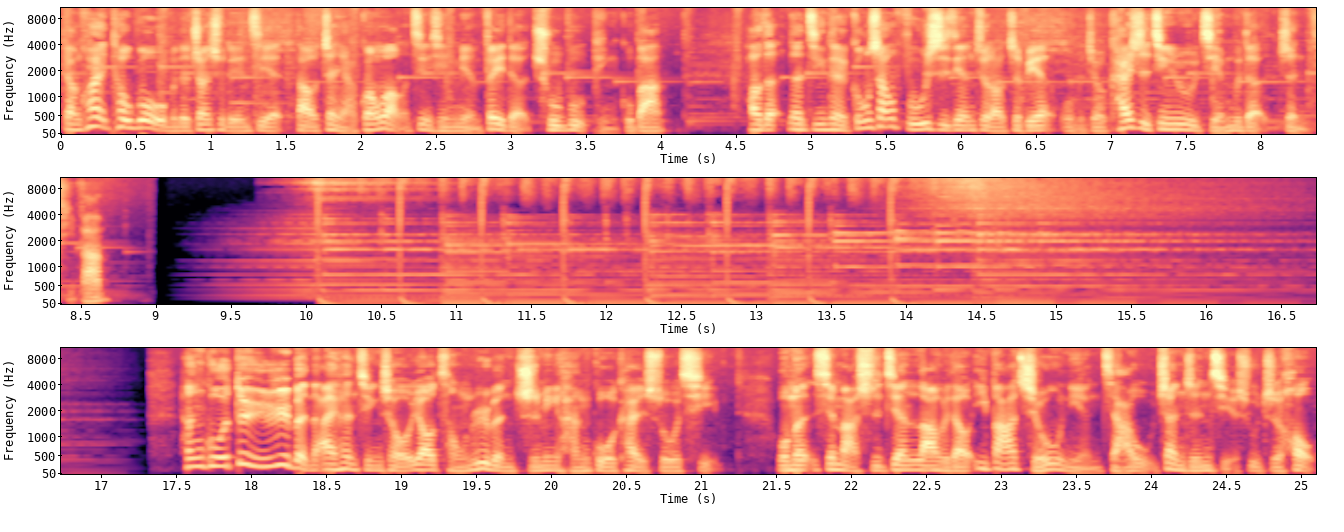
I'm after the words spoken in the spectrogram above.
赶快透过我们的专属连接到战雅官网进行免费的初步评估吧。好的，那今天的工商服务时间就到这边，我们就开始进入节目的正题吧。韩国对于日本的爱恨情仇，要从日本殖民韩国开始说起。我们先把时间拉回到一八九五年甲午战争结束之后，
